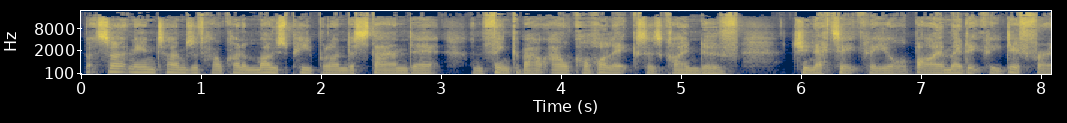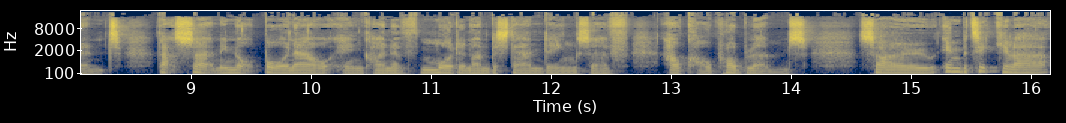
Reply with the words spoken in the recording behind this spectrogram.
but certainly in terms of how kind of most people understand it and think about alcoholics as kind of genetically or biomedically different, that's certainly not borne out in kind of modern understandings of alcohol problems. So, in particular,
